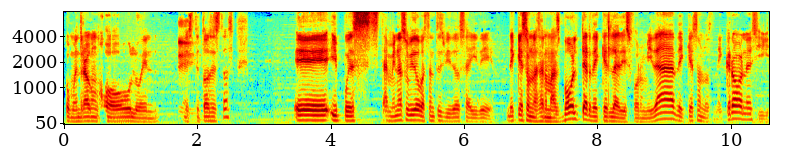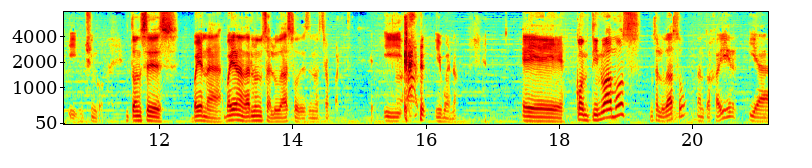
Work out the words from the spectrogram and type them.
como en Dragon Hall o en este, todas estas. Eh, y pues también ha subido bastantes videos ahí de, de qué son las armas Volter, de qué es la disformidad, de qué son los necrones y, un chingo. Entonces, vayan a, vayan a darle un saludazo desde nuestra parte. Y, y bueno, eh, continuamos. Un saludazo tanto a Jair y a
